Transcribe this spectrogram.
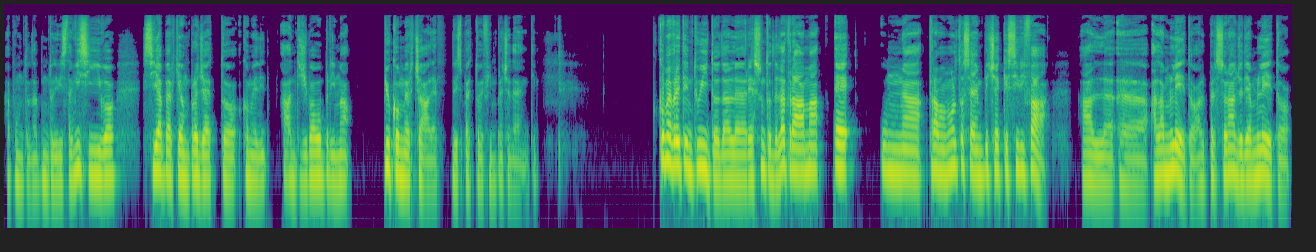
appunto dal punto di vista visivo, sia perché è un progetto, come anticipavo prima, più commerciale rispetto ai film precedenti. Come avrete intuito dal riassunto della trama, è una trama molto semplice che si rifà al, eh, all'Amleto, al personaggio di Amleto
